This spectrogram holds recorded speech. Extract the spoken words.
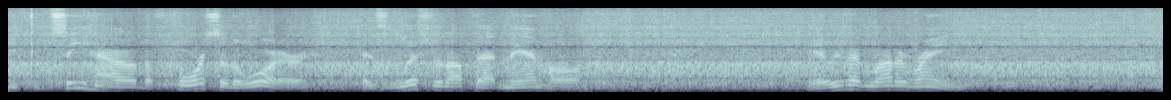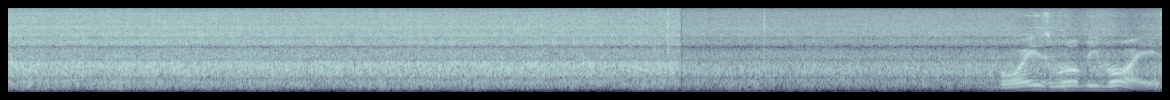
You can see how the force of the water has lifted up that manhole yeah, we've had a lot of rain. Boys will be boys.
